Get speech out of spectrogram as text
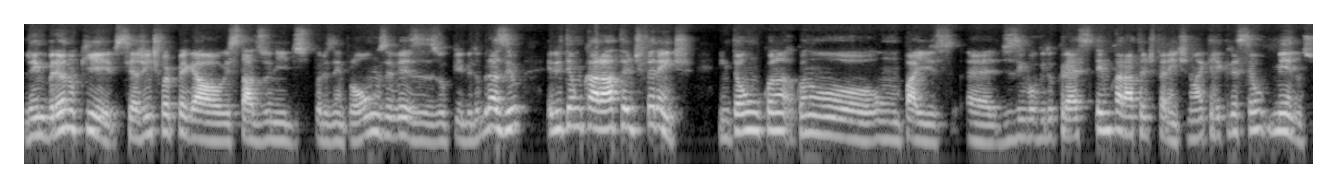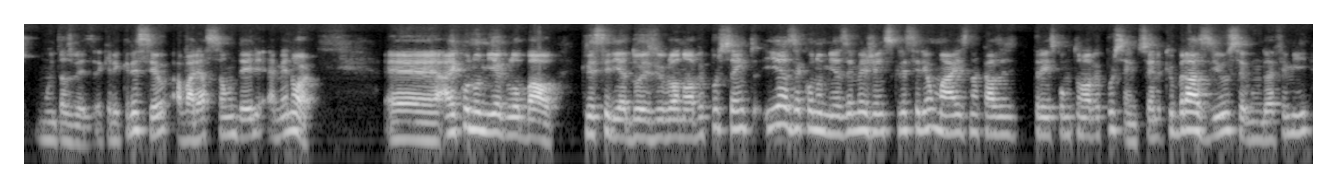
Lembrando que, se a gente for pegar os Estados Unidos, por exemplo, 11 vezes o PIB do Brasil, ele tem um caráter diferente. Então, quando, quando um país é, desenvolvido cresce, tem um caráter diferente. Não é que ele cresceu menos, muitas vezes, é que ele cresceu, a variação dele é menor. É, a economia global cresceria 2,9% e as economias emergentes cresceriam mais, na casa de 3,9%, sendo que o Brasil, segundo o FMI,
